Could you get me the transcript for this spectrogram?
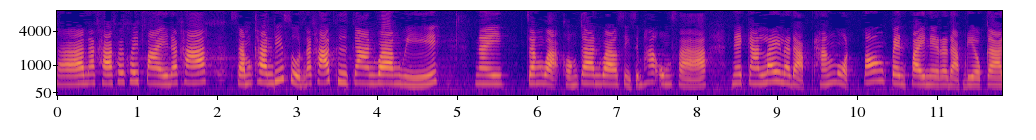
ช้าๆนะคะ ค่อยๆไปนะคะสำคัญที่สุดนะคะคือการวางหวีในจังหวะของการวาง 45 องศา ในการไล่ระดับทั้งหมดต้องเป็นไปในระดับเดียวกัน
